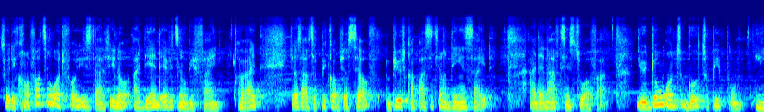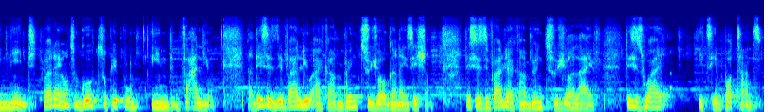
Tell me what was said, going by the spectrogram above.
So the comforting word for you is that you know at the end everything will be fine all right? Just have to pick up yourself build capacity on the inside and then have things to offer. You don't want to go to people in need rather you want to go to people in value. Now this is the value i can bring to your organization. This is the value i can bring to your life. This is why it's important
